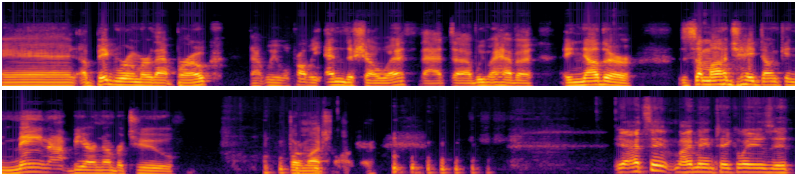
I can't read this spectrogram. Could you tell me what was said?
and a big rumor that broke that we will probably end the show with that uh, we might have a another Zamaj Duncan may not be our number two for much longer. Yeah, I'd say my main takeaway is it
